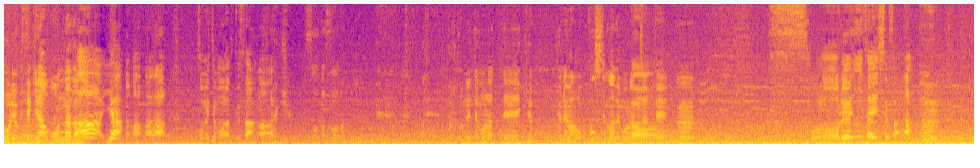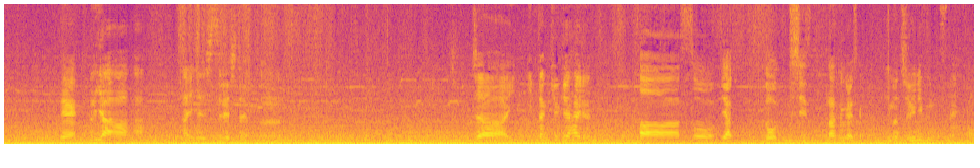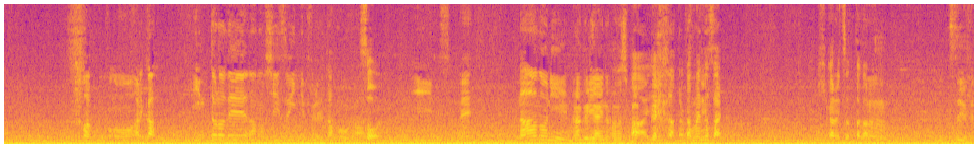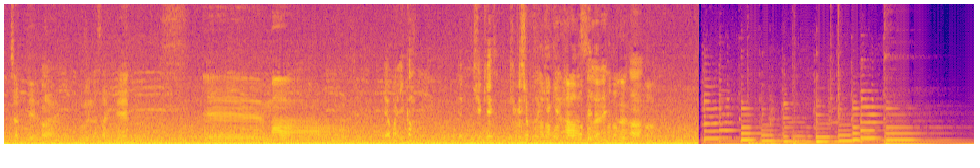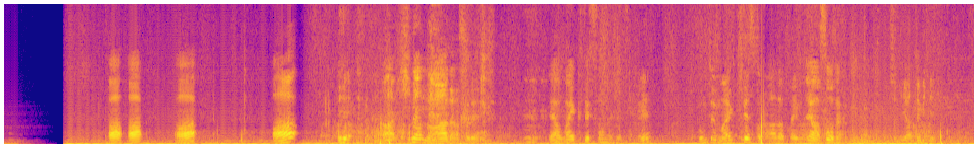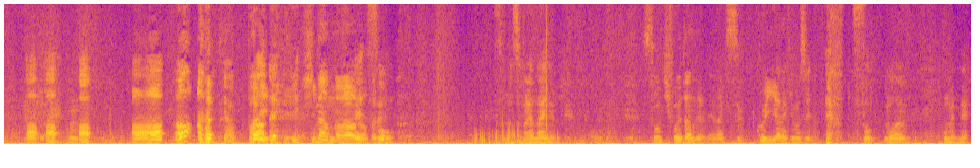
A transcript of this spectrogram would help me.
暴力的な女だな。ああいや。ああ止めてもらってさ。あそうだそうだ。止めてもらってきょ去年は起こしてまでもらっちゃって。あうん。それに対してさ。あねうん。いや大変失礼したよ旦休憩入る？ああそう。いやどう？シーズン何分ぐらいですか？今12分ですね。まあこのあれか。イントロであのシーズンインに触れた方がそう。いいですよね。なのに殴り合いの話ばっかりしちゃった。あいやごめんなさい。聞かれちゃったから、うんつい振っちゃって、ごめんなさいね。えー、まいやまあいいか。え休憩？休憩しよっか休憩あそうだね。タバコうん。あああああ。えあ避難のあーだそれ。いやマイクテストなんだけどさ。え？本当にマイクテストのあーだった今。いやそうだよ。ちょっとやってみて。ああ、うん。ああ。あやっぱり。避難のあえーだそれ。そう。そんなつもりはないのにそう聞こえたんだよね。なんかすっごい嫌な気持ちになって。そう。まあごめんね。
